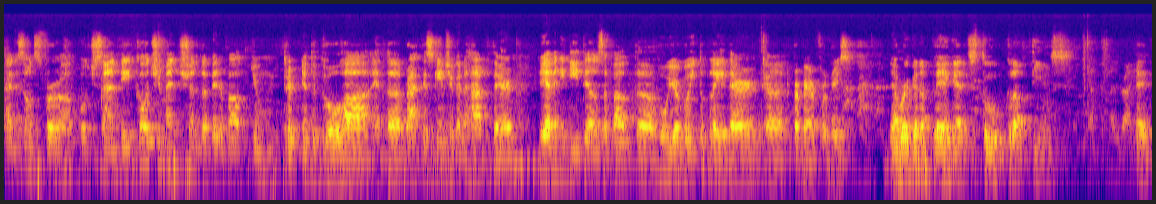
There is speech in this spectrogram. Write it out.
And this one's for uh, Coach Sandy. Coach, you mentioned a bit about yung trip niyo to Doha and the practice games you're gonna have there. Do you have any details about who you're going to play there uh, to prepare for Greece? Yeah, we're gonna play against two club teams. Okay.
